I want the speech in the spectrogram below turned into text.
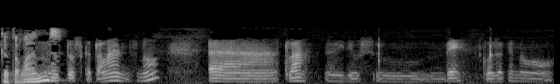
catalans, autors catalans, no? Eh, clar, i dius, mm, bé, cosa que no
